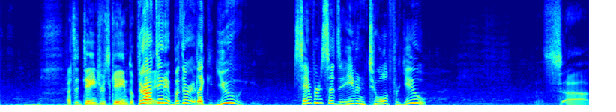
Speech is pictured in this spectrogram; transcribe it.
That's a dangerous game to play. They're outdated, but they're like you. Sanford and Son's even too old for you. Uh,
